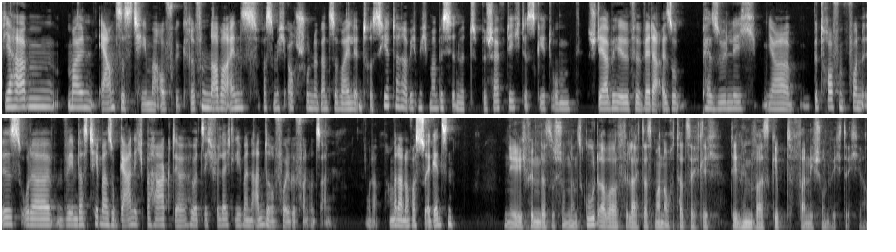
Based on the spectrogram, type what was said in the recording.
wir haben mal ein ernstes Thema aufgegriffen, aber eins, was mich auch schon eine ganze Weile interessiert, da habe ich mich mal ein bisschen mit beschäftigt. Es geht um Sterbehilfe, wer da also persönlich ja betroffen von ist oder wem das Thema so gar nicht behagt, der hört sich vielleicht lieber eine andere Folge von uns an. Oder haben wir da noch was zu ergänzen? Nee, ich finde, das ist schon ganz gut, aber vielleicht, dass man auch tatsächlich den Hinweis gibt, fand ich schon wichtig, ja.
